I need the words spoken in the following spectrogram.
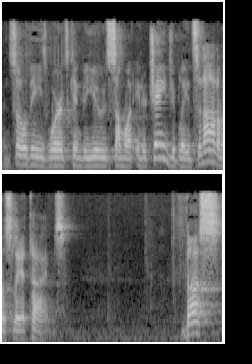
And so these words can be used somewhat interchangeably and synonymously at times. Thus,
